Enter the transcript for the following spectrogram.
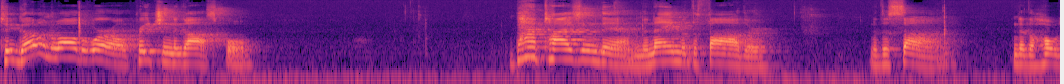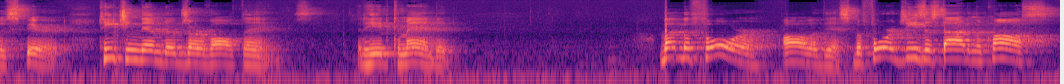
to go into all the world preaching the gospel, baptizing them in the name of the Father, and of the Son, and of the Holy Spirit, teaching them to observe all things that he had commanded. But before all of this, before Jesus died on the cross,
